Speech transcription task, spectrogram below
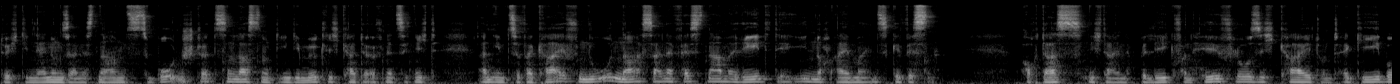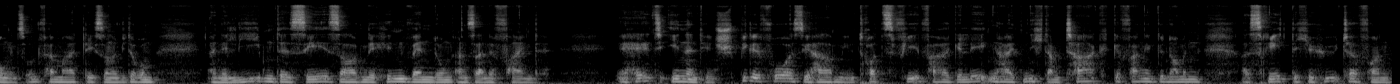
durch die Nennung seines Namens zu Boden stürzen lassen und ihnen die Möglichkeit eröffnet, sich nicht an ihm zu vergreifen. Nun, nach seiner Festnahme, redet er ihnen noch einmal ins Gewissen. Auch das nicht ein Beleg von Hilflosigkeit und Ergebung ins Unvermeidliche, sondern wiederum eine liebende, seelsorgende Hinwendung an seine Feinde. Er hält ihnen den Spiegel vor, sie haben ihn trotz vielfacher Gelegenheit nicht am Tag gefangen genommen, als redliche Hüter von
